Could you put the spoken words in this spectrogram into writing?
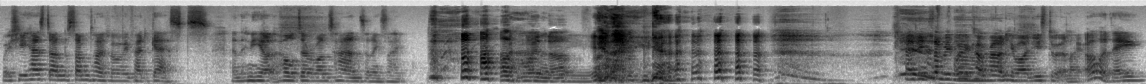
which he has done sometimes when we've had guests, and then he holds everyone's hands, and he's like, "Family." yeah. I think some people who come oh. around who aren't used to it are like, "Oh, are they?"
